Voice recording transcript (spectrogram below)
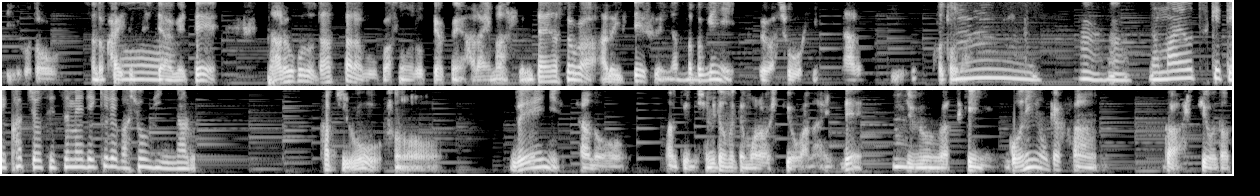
っていうことをちゃんと解説してあげて、なるほど、だったら僕はその600円払いますみたいな人がある一定数になった時に、それは商品になるっていうことうだ。ん。うん。うん。名前をつけて価値を説明できれば商品になる。価値を、その、全員に、あの、なんて言うんでしょう、認めてもらう必要がないんで、自分が月に5人お客さんが必要だっ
